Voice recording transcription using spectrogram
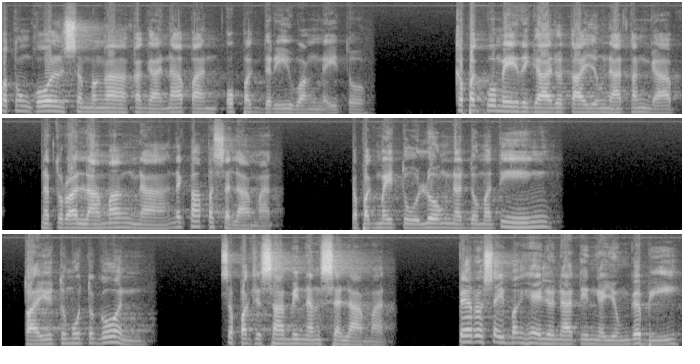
patungkol sa mga kaganapan o pagdiriwang na ito? Kapag po may regalo tayong natanggap, natural lamang na nagpapasalamat. Kapag may tulong na dumating, tayo tumutugon sa pagsasabi ng salamat. Pero sa Ebanghelyo natin ngayong gabi,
